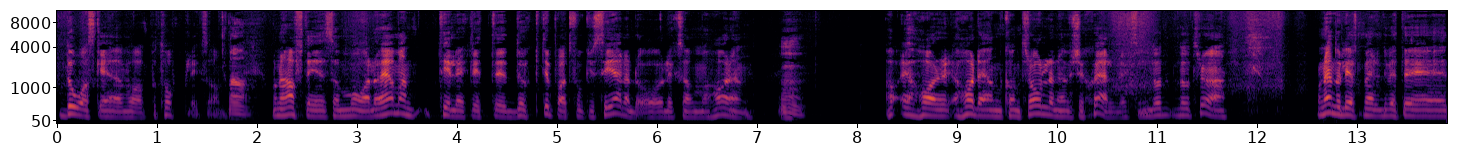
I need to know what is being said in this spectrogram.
Då ska jag vara på topp liksom. Ja. Hon har haft det som mål. Och är man tillräckligt eh, duktig på att fokusera då och liksom har en Mm. har, har, den kontrollen över sig själv. Liksom, då, då tror jag... Hon har ändå levt med det du vet, det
